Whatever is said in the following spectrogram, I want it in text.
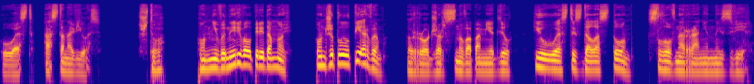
Уэст остановилась. «Что? Он не выныривал передо мной? Он же плыл первым!» Роджерс снова помедлил, и Уэст издала стон, словно раненый зверь.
